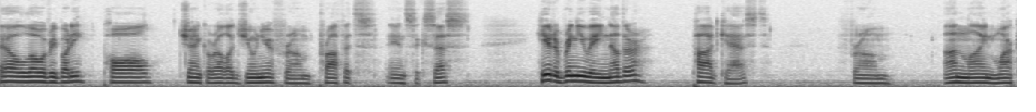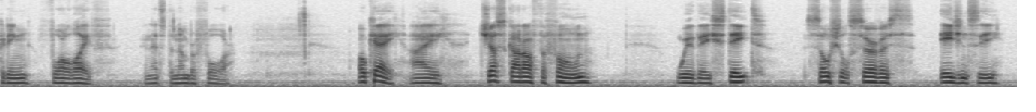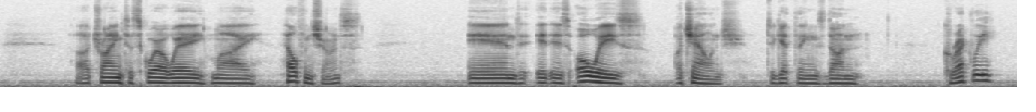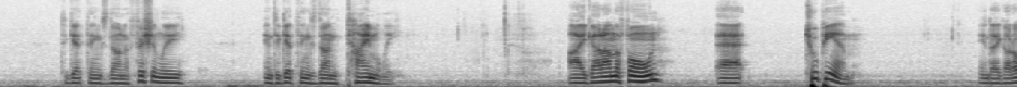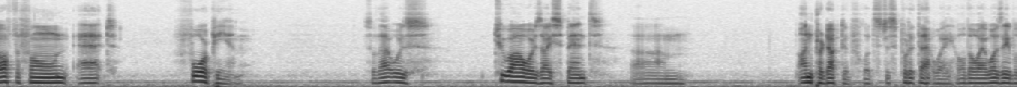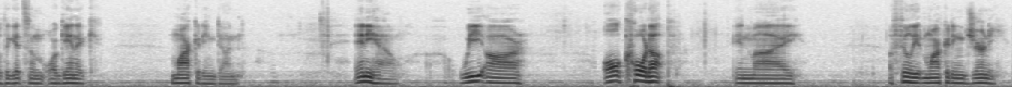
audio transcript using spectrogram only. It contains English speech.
Hello, everybody. Paul Jancarella Jr. from Profits and Success, here to bring you another podcast from Online Marketing for Life, and that's the number four. Okay, I just got off the phone with a state social service agency uh, trying to square away my health insurance, and it is always a challenge to get things done correctly, to get things done efficiently, and to get things done timely. I got on the phone at 2 p.m. and I got off the phone at 4 p.m. So that was two hours I spent um, unproductive, let's just put it that way, although I was able to get some organic marketing done. Anyhow, we are all caught up in my affiliate marketing journey.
